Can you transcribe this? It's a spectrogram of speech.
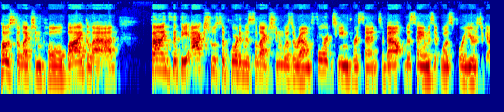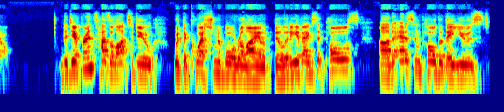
post-election poll by GLAAD finds that the actual support in this election was around 14%, about the same as it was four years ago. The difference has a lot to do with the questionable reliability of exit polls. Uh, the Edison poll that they used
